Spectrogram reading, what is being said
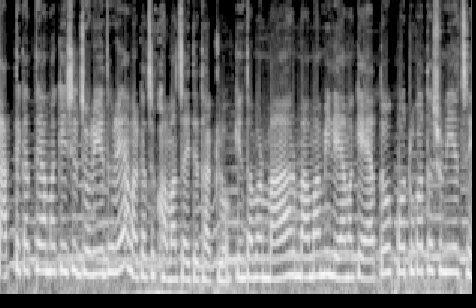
কাঁদতে কাঁদতে আমাকে এসে জড়িয়ে ধরে আমার কাছে ক্ষমা চাইতে থাকল। কিন্তু আমার মা আর মামা মিলে আমাকে এত কটু কথা শুনিয়েছে,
